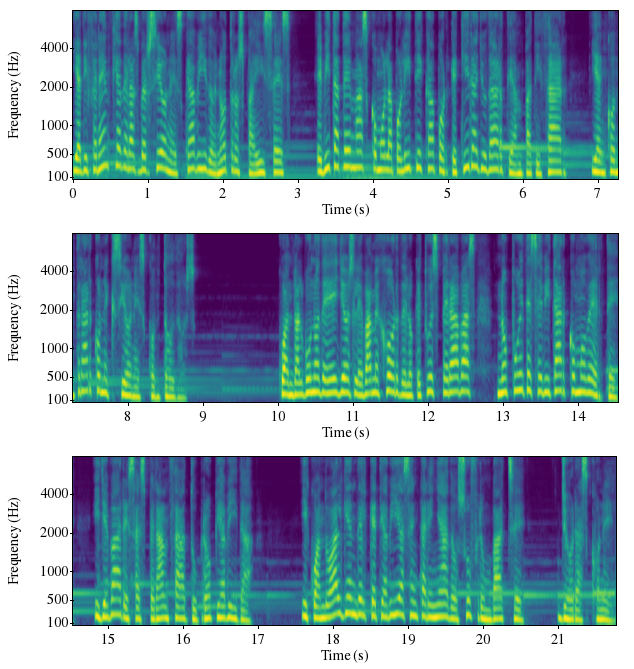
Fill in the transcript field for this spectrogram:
y a diferencia de las versiones que ha habido en otros países, evita temas como la política porque quiere ayudarte a empatizar y a encontrar conexiones con todos. Cuando alguno de ellos le va mejor de lo que tú esperabas, no puedes evitar conmoverte y llevar esa esperanza a tu propia vida. Y cuando alguien del que te habías encariñado sufre un bache, lloras con él.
